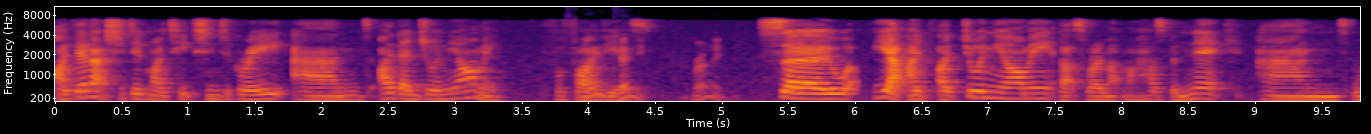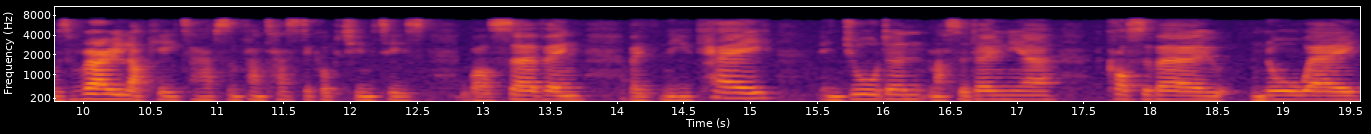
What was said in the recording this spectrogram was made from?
I then actually did my teaching degree and I then joined the army for five okay. years. Right. So, yeah, I, I, joined the army. That's where I met my husband, Nick, and was very lucky to have some fantastic opportunities while serving both in the UK, in Jordan, Macedonia, Kosovo, Norway,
